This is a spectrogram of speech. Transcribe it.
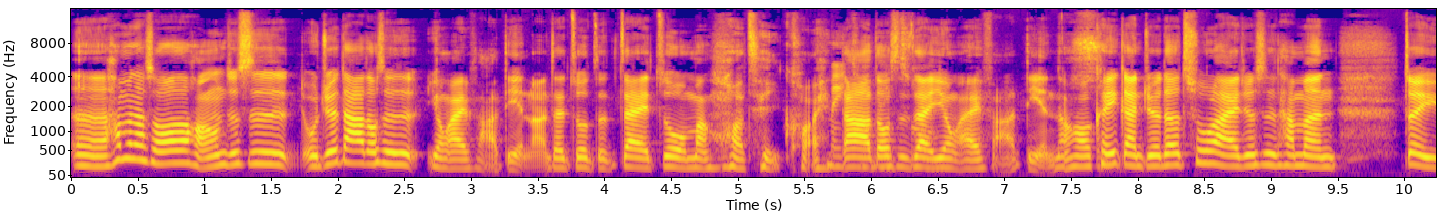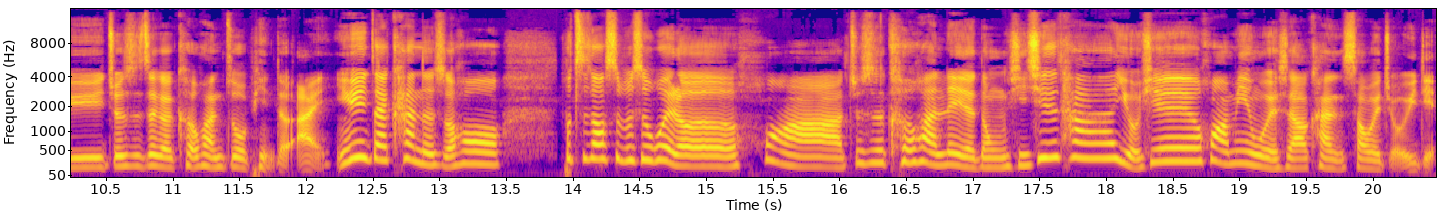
嗯、呃，他们那时候好像就是，我觉得大家都是用爱发电啦，在做这在做漫画这一块，大家都是在用爱发电，然后可以感觉得出来，就是他们对于就是这个科幻作品的爱，因为在看的时候，不知道是不是为了画就是科幻类的东西，其实它有些画面我也是要看稍微久一点。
